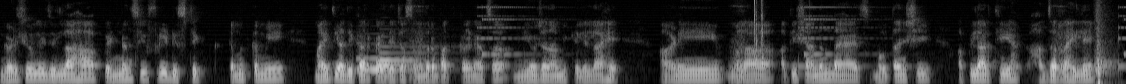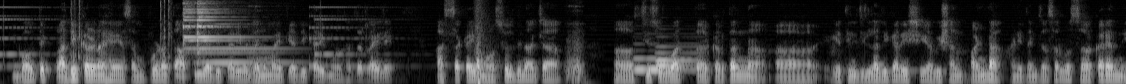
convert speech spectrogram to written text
गडचिरोली जिल्हा हा पेंडन्सी फ्री डिस्ट्रिक्ट कमीत कमी माहिती अधिकार कायद्याच्या संदर्भात करण्याचं नियोजन आम्ही केलेलं आहे. आणि मला अतिशय आनंद आहे बहुतांशी अपिलार्थी हजर राहिले. बहुतेक प्राधिकरण हे संपूर्णतः अपील अधिकारी व जनमाहिती अधिकारी म्हणून हजर राहिले. आज सकाळी महसूल दिनाच्या ची सुरुवात करताना येथील जिल्हाधिकारी श्री अविशांत पांडा आणि त्यांच्या सर्व सहकाऱ्यांनी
